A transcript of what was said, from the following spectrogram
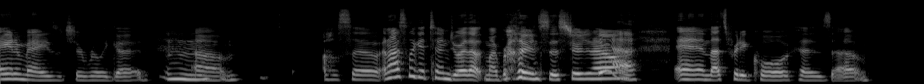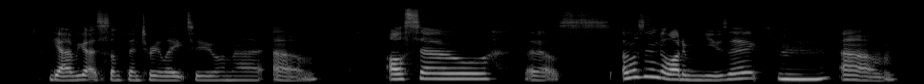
animes, which are really good. Mhm. Um, also, and I also get to enjoy that with my brother and sister now. yeah. And that's pretty cool because, um, yeah, we got something to relate to on that. Um, also, what else? I'm listening to a lot of music. Mhm. Um,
